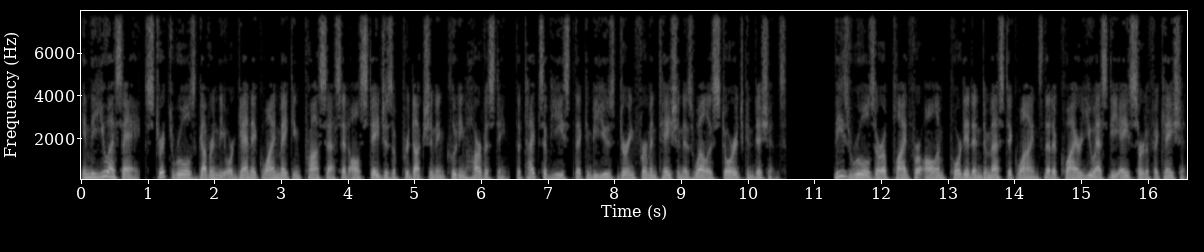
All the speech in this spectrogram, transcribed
In the USA, strict rules govern the organic winemaking process at all stages of production including harvesting, the types of yeast that can be used during fermentation as well as storage conditions. These rules are applied for all imported and domestic wines that acquire USDA certification.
